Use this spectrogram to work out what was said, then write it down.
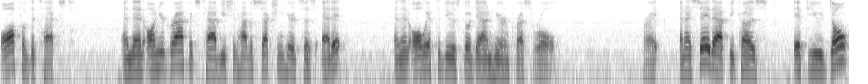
off of the text and then on your graphics tab, you should have a section here that says edit and then all we have to do is go down here and press roll. All right, and I say that because if you don't,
